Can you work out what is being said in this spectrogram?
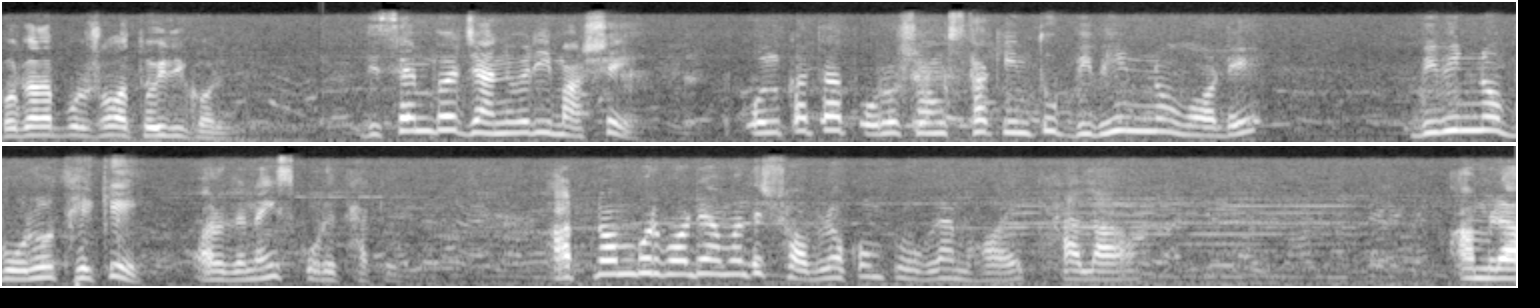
কলকাতা পুরসভা তৈরি করে। ডিসেম্বর, জানুয়ারি মাসে কলকাতা পৌরসংস্থা কিন্তু বিভিন্ন ওয়ার্ডে বিভিন্ন বোরো থেকে অর্গানাইজ করে থাকে। আট নম্বর ওয়ার্ডে আমাদের সব রকম প্রোগ্রাম হয়, খেলা। আমরা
